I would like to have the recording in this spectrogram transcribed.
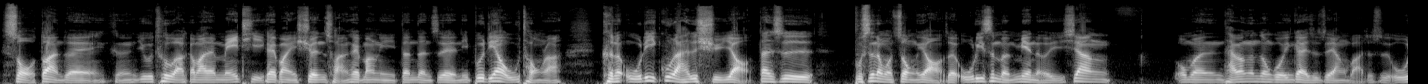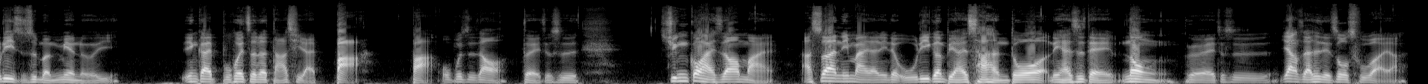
手段，对，可能 YouTube 啊干嘛的媒体可以帮你宣传，可以帮你等等之类的。你不一定要武统啦，可能武力固然还是需要，但是不是那么重要。对，武力是门面而已。像我们台湾跟中国应该也是这样吧，就是武力只是门面而已，应该不会真的打起来吧？吧，我不知道。对，就是。军购还是要买啊，虽然你买了，你的武力跟别人还差很多，你还是得弄，对，就是样子还是得做出来啊。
